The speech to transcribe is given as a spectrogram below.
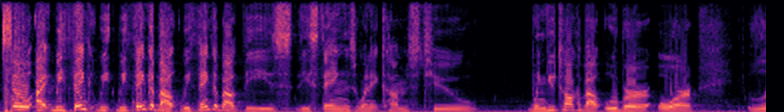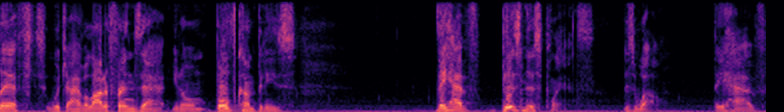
so I, we think we, we think about we think about these these things when it comes to when you talk about Uber or Lyft, which I have a lot of friends at, you know, both companies, they have business plans as well. They have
